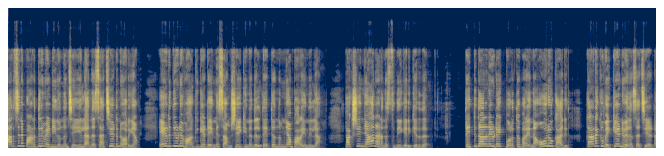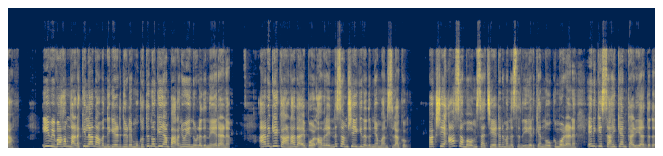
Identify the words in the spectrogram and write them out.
അർച്ചന പണത്തിന് വേണ്ടി ഇതൊന്നും ചെയ്യില്ല എന്ന് സച്ചിയേട്ടനും അറിയാം. ഏടത്തിയുടെ വാക്ക് കേട്ട് എന്നെ സംശയിക്കുന്നതിൽ തെറ്റൊന്നും ഞാൻ പറയുന്നില്ല. പക്ഷെ ഞാനാണെന്ന് സ്ഥിരീകരിക്കരുത്. തെറ്റിദ്ധാരണയുടെ പുറത്ത് പറയുന്ന ഓരോ കാര്യം കണക്ക് വെക്കേണ്ടി വരും സച്ചിയേട്ടാ. ഈ വിവാഹം നടക്കില്ല എന്ന് അവന്തികേടത്തിയുടെ മുഖത്ത് നോക്കി ഞാൻ പറഞ്ഞു എന്നുള്ളത് നേരാണ്. അനഘയെ കാണാതായപ്പോൾ അവർ എന്നെ സംശയിക്കുന്നതും ഞാൻ മനസ്സിലാക്കും. പക്ഷേ ആ സംഭവം സച്ചേട്ടൻ വന്ന് സ്ഥിരീകരിക്കാൻ നോക്കുമ്പോഴാണ് എനിക്ക് സഹിക്കാൻ കഴിയാത്തത്.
